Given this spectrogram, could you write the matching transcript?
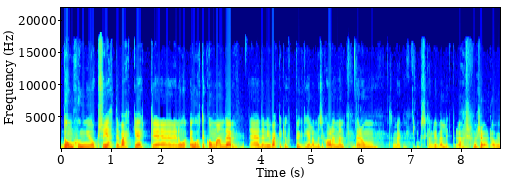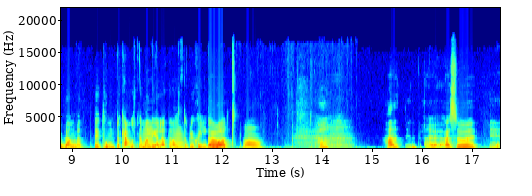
de sjunger ju också jättevackert, eh, återkommande, eh, den är ju vackert uppbyggd hela musikalen, men där de som jag också kan bli väldigt berörd, berörd av ibland, men det är tomt och kallt när man delat allt och blir skilda Mm. Ja. åt. Ja. Han, eh, alltså, eh,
